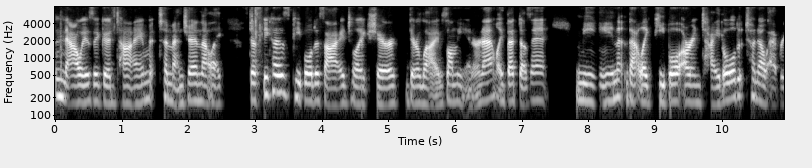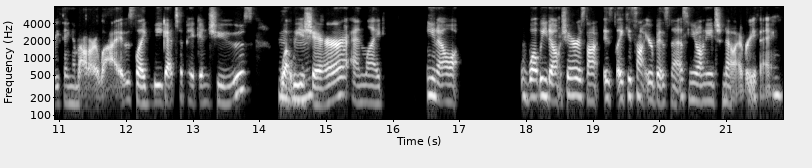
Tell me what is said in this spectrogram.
now is a good time to mention that like just because people decide to like share their lives on the internet like that doesn't mean that like people are entitled to know everything about our lives like we get to pick and choose what mm-hmm. we share and like you know what we don't share is not is like it's not your business and you don't need to know everything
